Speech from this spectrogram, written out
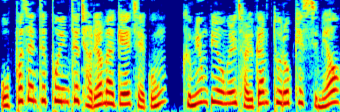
5%포인트 저렴하게 제공, 금융비용을 절감토록 했으며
